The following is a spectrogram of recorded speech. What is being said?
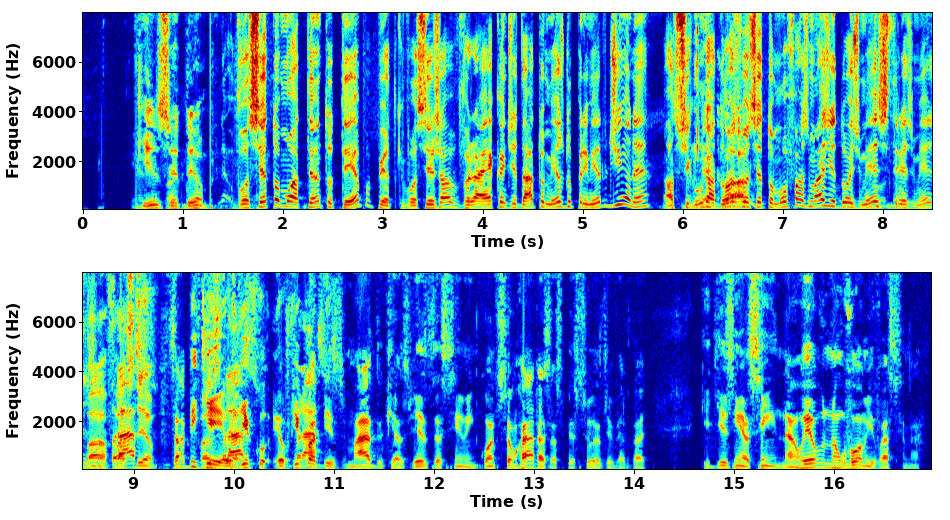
15 de setembro. Você tomou há tanto tempo, Pedro, que você já é candidato mesmo do primeiro dia, né? A segunda é, dose claro. você tomou faz mais de dois meses, três meses. Faz, faz tempo. Sabe faz que braço, eu fico, eu fico abismado que às vezes assim, eu encontro, são raras as pessoas, de verdade, que dizem assim, não, eu não vou me vacinar.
